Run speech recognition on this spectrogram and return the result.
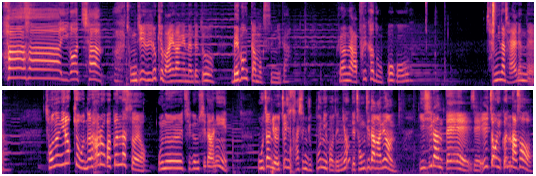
하하 이거 참 아, 정지를 이렇게 많이 당했는데도 매번 까먹습니다. 그러면 아프리카도 못 보고 잠이나 자야겠네요. 저는 이렇게 오늘 하루가 끝났어요. 오늘 지금 시간이 오전 12시 46분이거든요. 근데 정지당하면 이 시간대 이제 일정이 끝나서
